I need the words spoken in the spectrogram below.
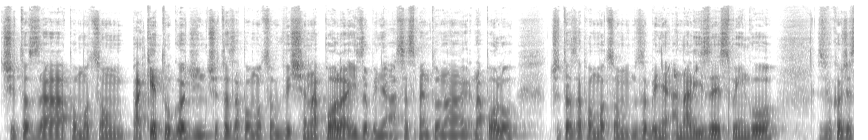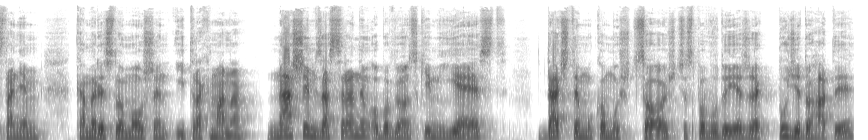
Czy to za pomocą pakietu godzin, czy to za pomocą wyjścia na pole i zrobienia assessmentu na, na polu, czy to za pomocą zrobienia analizy swingu z wykorzystaniem kamery slow motion i trackmana. Naszym zasranym obowiązkiem jest dać temu komuś coś, co spowoduje, że jak pójdzie do chaty,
